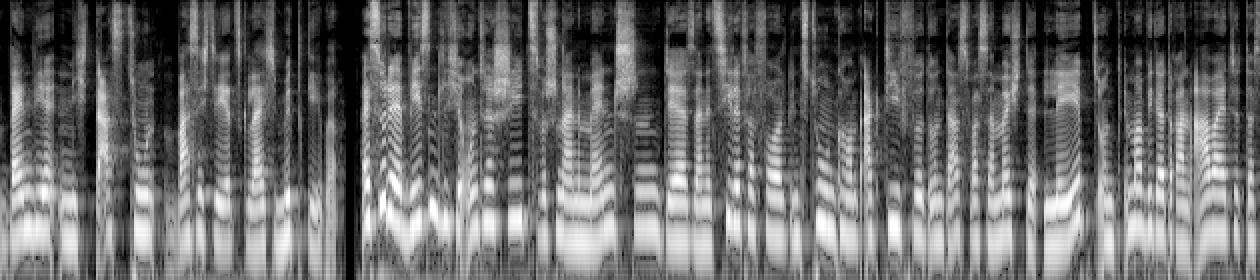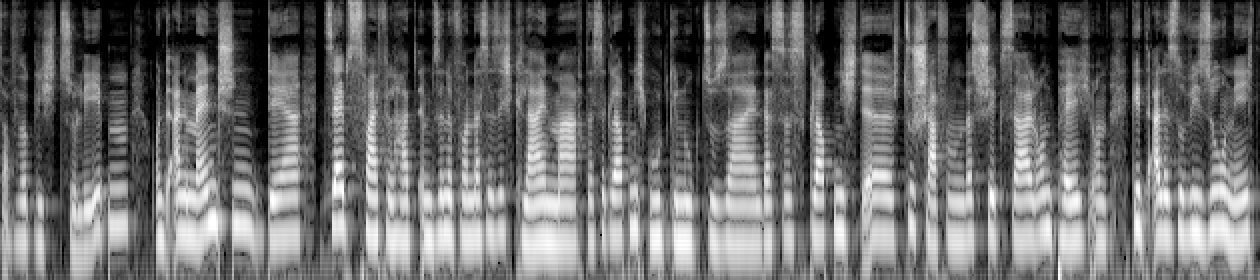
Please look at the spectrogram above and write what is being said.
wenn wir nicht das tun, was ich dir jetzt gleich mitgebe. Weißt du, der wesentliche Unterschied zwischen einem Menschen, der seine Ziele verfolgt, ins Tun kommt, aktiv wird und das, was er möchte, lebt und immer wieder daran arbeitet, das auch wirklich zu leben, und einem Menschen, der Selbstzweifel hat im Sinne von, dass er sich klein macht, dass er glaubt, nicht gut genug zu sein, dass es glaubt, nicht äh, zu schaffen, das Schicksal und Pech und geht alles sowieso nicht,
